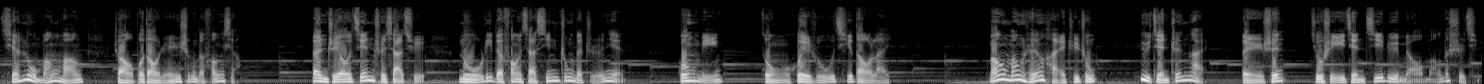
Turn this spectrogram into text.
前路茫茫，找不到人生的方向，但只要坚持下去，努力的放下心中的执念，光明。总会如期到来。茫茫人海之中，遇见真爱本身就是一件几率渺茫的事情。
